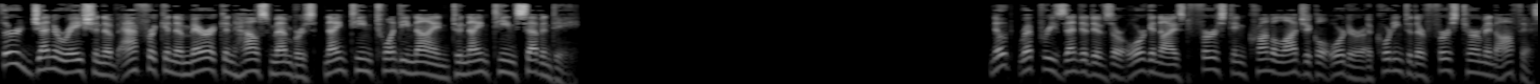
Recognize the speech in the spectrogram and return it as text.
Third generation of African American House members, 1929–1970 Note, representatives are organized first in chronological order according to their first term in office,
